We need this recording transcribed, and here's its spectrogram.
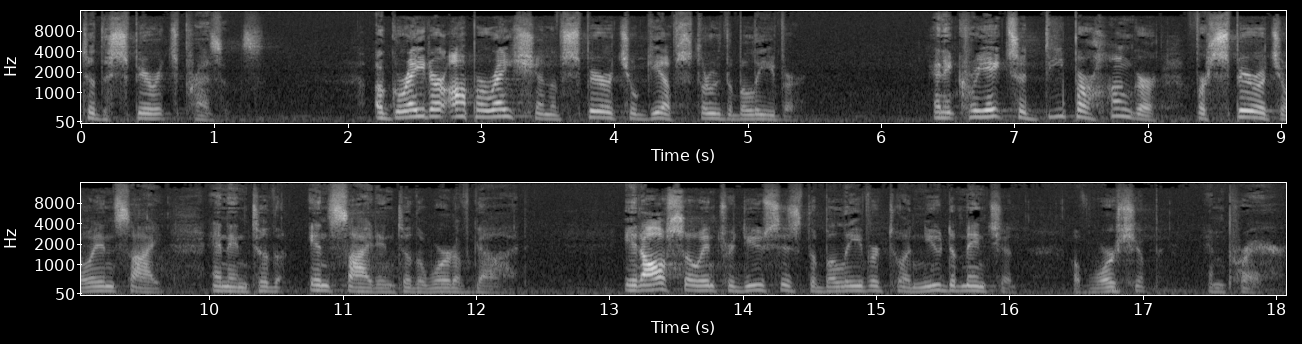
to the Spirit's presence, a greater operation of spiritual gifts through the believer. And it creates a deeper hunger for spiritual insight and into the insight into the Word of God. It also introduces the believer to a new dimension of worship and prayer.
